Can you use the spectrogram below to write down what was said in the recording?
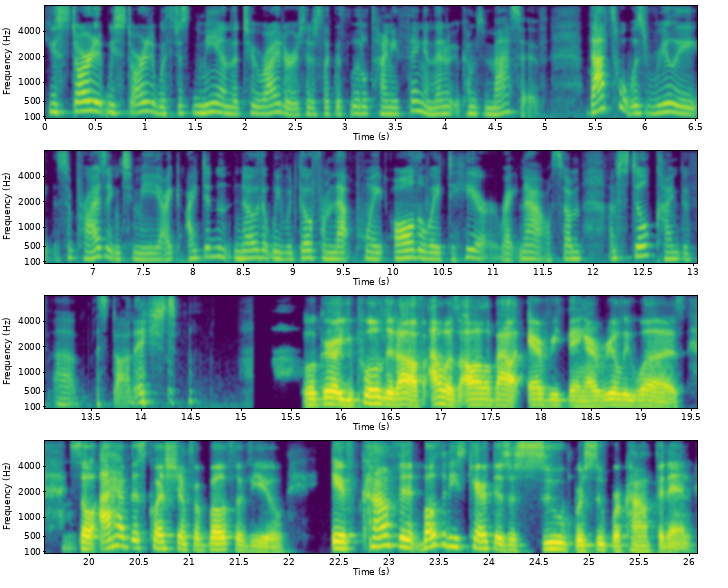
you started we started with just me and the two writers, and it's like this little tiny thing, and then it becomes massive. That's what was really surprising to me. I, I didn't know that we would go from that point all the way to here right now. So I'm I'm still kind of uh, astonished. Well, girl, you pulled it off. I was all about everything. I really was. So I have this question for both of you. If confident, both of these characters are super, super confident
